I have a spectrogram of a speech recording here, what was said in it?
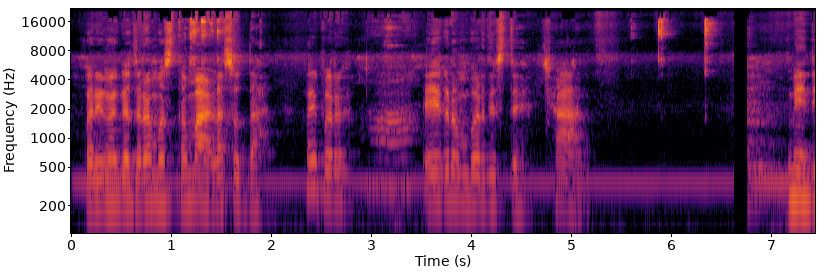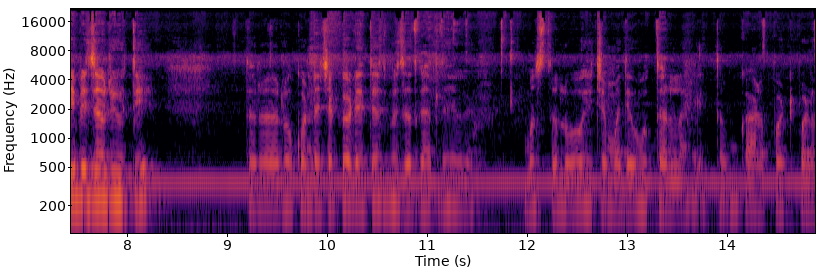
परीनं गजरा मस्त माळला सुद्धा. होय पर एक नंबर दिसते. छान. मेहंदी भिजवली होती. तर लोखंडाच्या कडेतच भिजत घातलं. मस्त लो ह्याच्यामध्ये उतरला. एकदम काळपटपणा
